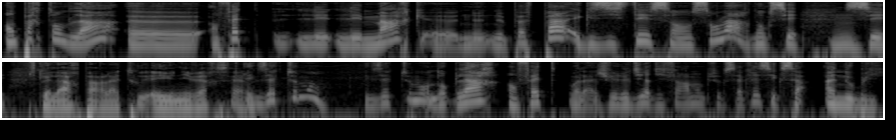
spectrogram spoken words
en partant de là, euh, en fait, les, les marques euh, ne, ne peuvent pas exister sans, sans l'art. Donc, c'est Mm. c'est Parce que l'art parle à tout et universel. exactement, exactement. Donc, l'art, en fait, voilà, je vais le dire différemment plutôt que sacré, c'est que ça anoblit.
